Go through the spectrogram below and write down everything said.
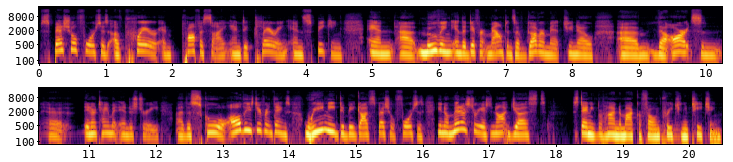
special forces of prayer and prophesying and declaring and speaking and uh, moving in the different mountains of government, you know, um, the arts and uh, entertainment industry, uh, the school, all these different things. We need to be God's special forces. You know, ministry is not just standing behind a microphone preaching and teaching.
